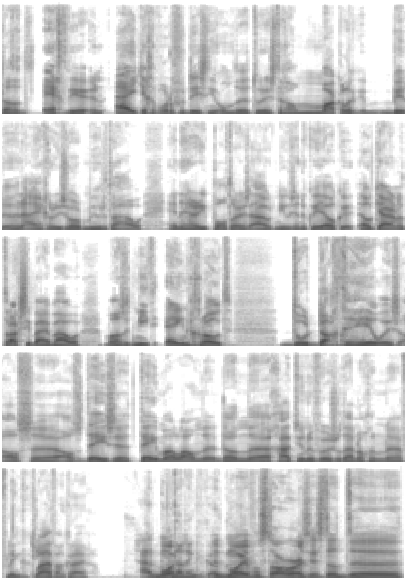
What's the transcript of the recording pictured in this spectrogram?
Dat het echt weer een eitje geworden voor Disney om de toeristen gewoon makkelijk binnen hun eigen resortmuren te houden. En Harry Potter is oud nieuws. En dan kun je elke, elk jaar een attractie bijbouwen. Maar als het niet één groot doordacht geheel is als, uh, als deze themalanden... dan uh, gaat Universal daar nog een uh, flinke kluif aan krijgen. Ja, het, mooi, het mooie van Star Wars is dat de,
